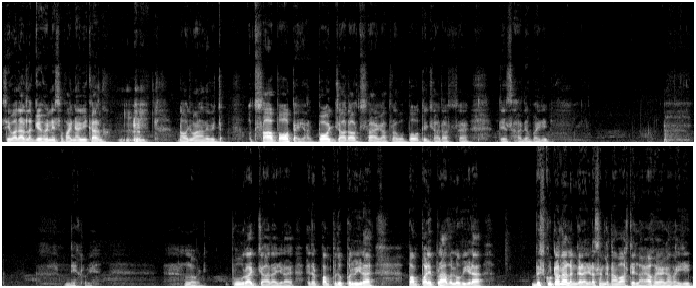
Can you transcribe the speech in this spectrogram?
ਸੇਵਾਦਾਰ ਲੱਗੇ ਹੋਏ ਨੇ, ਸਫਾਈਆਂ ਵੀ ਕਰਨ। ਨੌਜਵਾਨਾਂ ਦੇ ਵਿੱਚ ਉਤਸ਼ਾਹ ਬਹੁਤ ਹੈ ਯਾਰ, ਬਹੁਤ ਜ਼ਿਆਦਾ ਉਤਸ਼ਾਹ ਹੈਗਾ ਪ੍ਰਭੂ ਬਹੁਤ ਹੀ ਜ਼ਿਆਦਾ ਉਤਸ਼ਾਹ ਦੇ ਸਕਦੇ ਹੋ ਭਾਈ ਜੀ। ਦੇਖ ਲਓ ਜੀ। ਲਓ ਜੀ, ਪੂਰਾ ਜ਼ਿਆਦਾ ਜਿਹੜਾ ਹੈ, ਇਧਰ ਪੰਪ ਦੇ ਉੱਪਰ ਵੀ ਜਿਹੜਾ ਪੰਪ ਵਾਲੇ ਭਰਾ ਵੱਲੋਂ ਵੀ ਜਿਹੜਾ ਬਿਸਕੁਟਾਂ ਦਾ ਲੰਗਰ ਹੈ ਜਿਹੜਾ ਸੰਗਤਾਂ ਵਾਸਤੇ ਲਾਇਆ ਹੋਇਆ ਹੈਗਾ ਭਾਈ ਜੀ।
